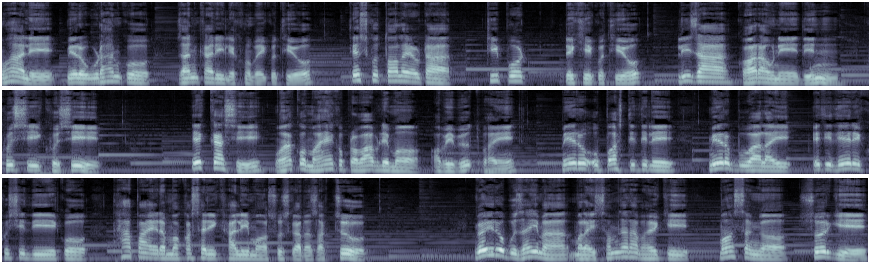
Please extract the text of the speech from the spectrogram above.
उहाँले मेरो उडानको जानकारी लेख्नु भएको थियो। त्यसको तल एउटा टिपोट लेखिएको थियो। लिजा घर आउने दिन खुसी खुसी। एक्कासी उहाँको मायाको प्रभावले म अभिभूत भएँ। मेरो उपस्थितिले मेरो बुवालाई यति धेरै खुसी दिएको थाहा पाएर म कसरी खाली महसुस गर्न सक्छु? गहिरो बुझाइमा मलाई सम्झना भयो कि मसँग स्वर्गीय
